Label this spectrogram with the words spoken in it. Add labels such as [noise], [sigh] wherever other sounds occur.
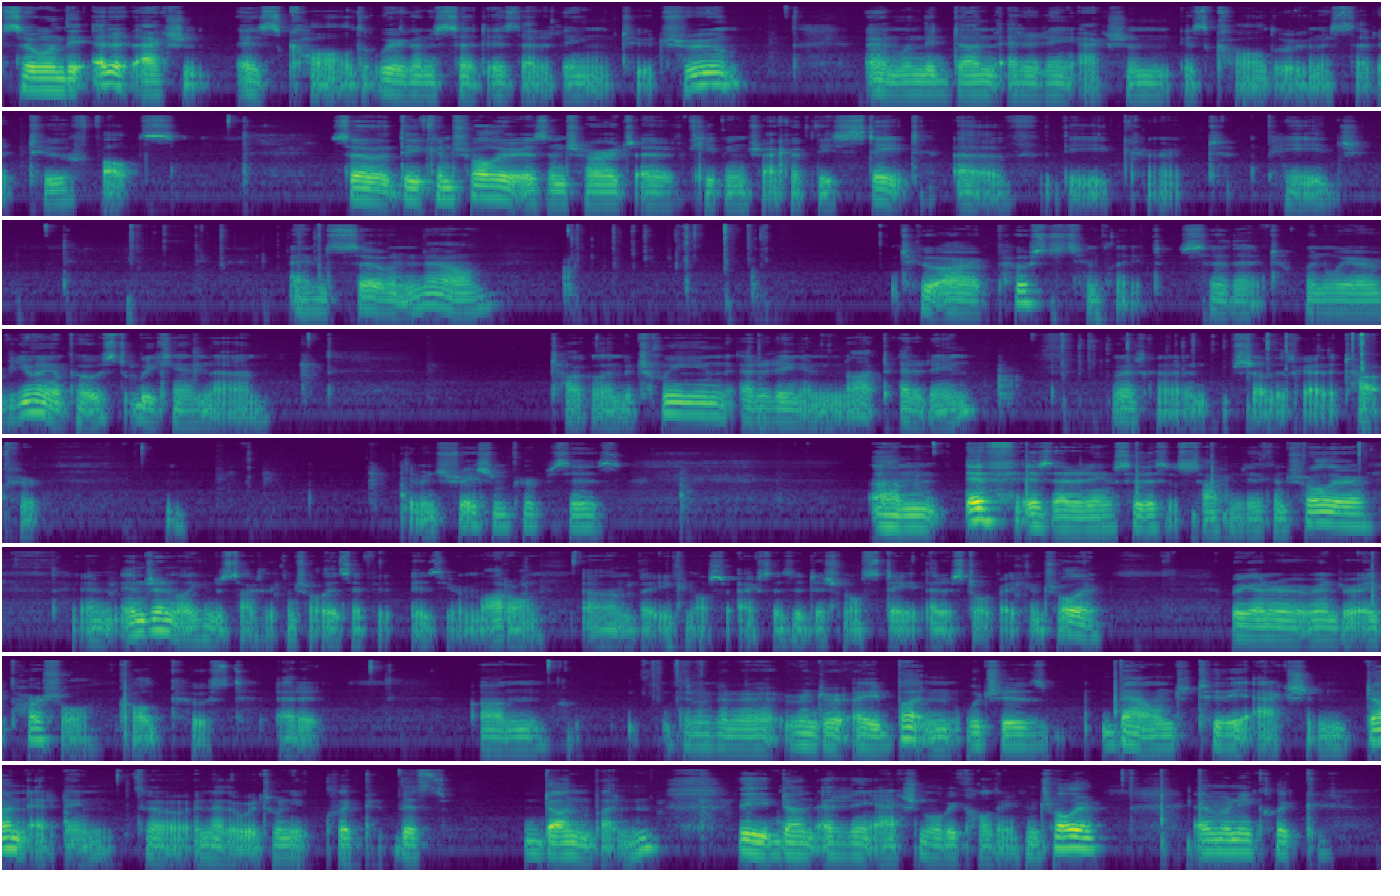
Alright, so when the edit action is called, we're going to set is editing to true. And when the done editing action is called, we're going to set it to false. So the controller is in charge of keeping track of the state of the current page. And so now to our post template so that when we are viewing a post we can um, toggle in between editing and not editing. I'm just going to shove this guy at the top for demonstration purposes. Um, if is editing, so this is talking to the controller, and in general you can just talk to the controller as if it is your model, um, but you can also access additional state that is stored by the controller. We're going to render a partial called post edit. Um, then I'm going to render a button which is bound to the action done editing. So in other words, when you click this done button, the done editing action will be called in your controller. And when you click,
